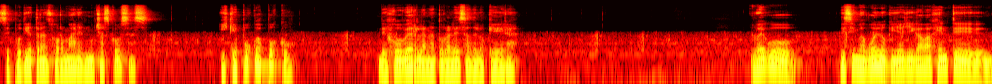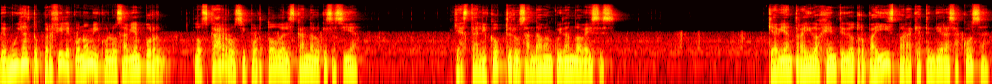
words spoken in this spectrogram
se podía transformar en muchas cosas y que poco a poco dejó ver la naturaleza de lo que era. Luego Dice mi abuelo que ya llegaba gente de muy alto perfil económico, lo sabían por los carros y por todo el escándalo que se hacía, que hasta helicópteros andaban cuidando a veces, que habían traído a gente de otro país para que atendiera esa cosa,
